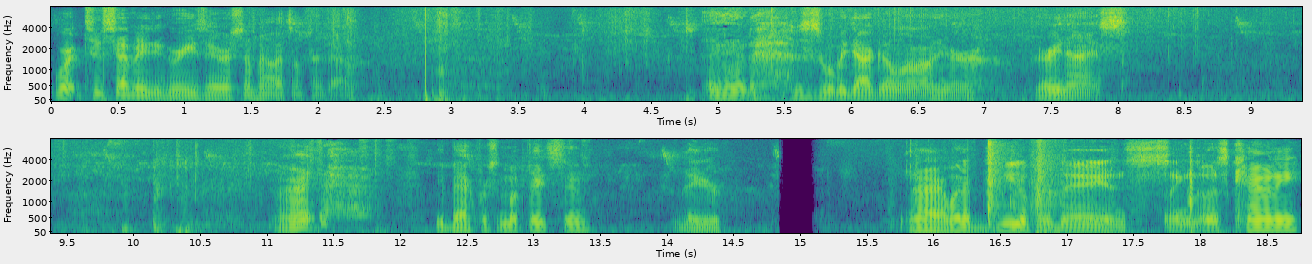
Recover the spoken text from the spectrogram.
we're at 270 degrees there. Somehow that's upside down. And this is what we got going on here. Very nice. All right. Be back for some updates soon later. All right, what a beautiful day in St. Louis County.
